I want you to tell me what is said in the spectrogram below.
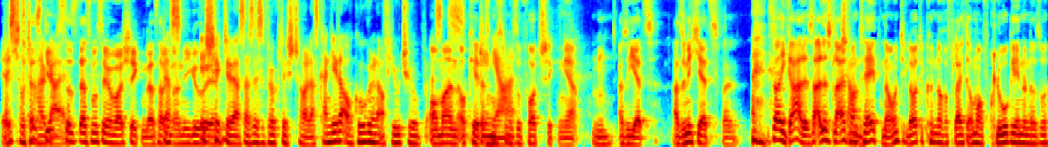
Das ist total das geil. das, das musst du mir mal schicken, das habe ich noch nie gesehen. Ich schicke dir das, das ist wirklich toll. Das kann jeder auch googeln auf YouTube. Oh Es Mann, ist okay, das genial. musst du mir sofort schicken, ja. Hm, Also jetzt. Also nicht jetzt, weil. Ist doch egal, ist alles live on tape, ne? Und die Leute können doch vielleicht auch mal auf Klo gehen oder so.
